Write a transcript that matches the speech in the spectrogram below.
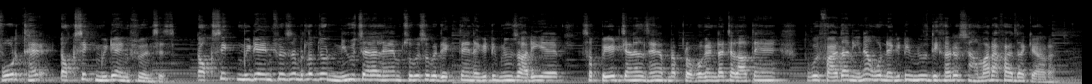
फोर्थ है toxic media influences toxic media influencer मतलब जो न्यूज़ चैनल हैं, हम सुबह सुबह देखते हैं नेगेटिव न्यूज़ आ रही है, सब पेड चैनल्स हैं, अपना प्रोपोगेंडा चलाते हैं तो कोई फ़ायदा नहीं ना, वो नेगेटिव न्यूज़ दिखा रहे हैं, उससे हमारा फ़ायदा क्या आ रहा है?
